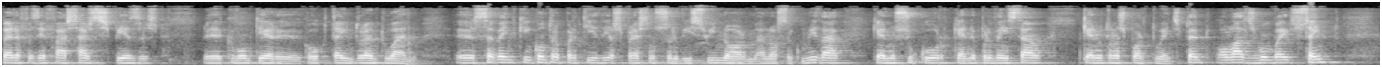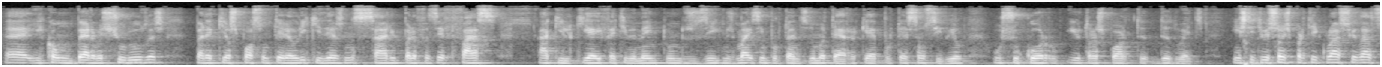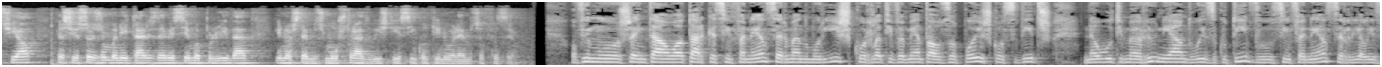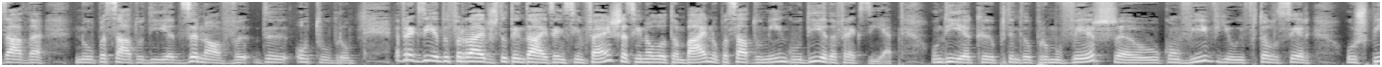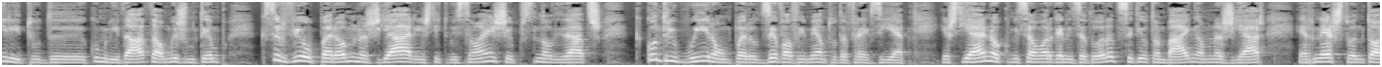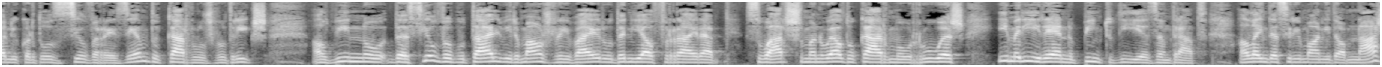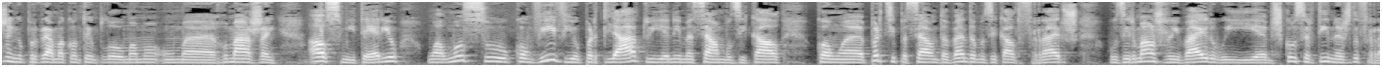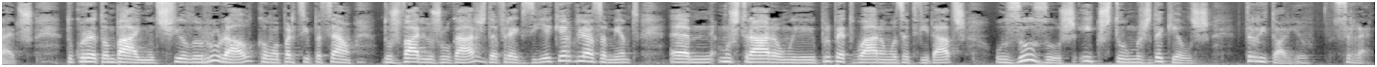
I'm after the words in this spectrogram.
para fazer face às despesas eh, que vão ter eh, ou que têm durante o ano. Eh, sabendo que em contrapartida eles prestam um serviço enorme à nossa comunidade, quer no socorro, quer na prevenção, quer no transporte de doentes. Portanto, ao lado dos bombeiros, sempre uh, e com verbas chorudas para que eles possam ter a liquidez necessária para fazer face àquilo que é efetivamente um dos desígnios mais importantes de uma terra, que é a proteção civil, o socorro e o transporte de doentes. Instituições particulares, sociedade social, associações humanitárias devem ser uma prioridade e nós temos demonstrado isto e assim continuaremos a fazê-lo. Ouvimos então o autarca sinfanense Armando Morisco relativamente aos apoios concedidos na última reunião do Executivo sinfanense realizada no passado dia 19 de outubro. A freguesia de Ferreiros de Tendais em Sinfãs assinalou também no passado domingo o Dia da Freguesia, um dia que pretendeu promover eh, o convívio e fortalecer o espírito de comunidade, ao mesmo tempo que serviu para homenagear instituições e personalidades que contribuíram para o desenvolvimento desenvolvimento da freguesia. Este ano, a Comissão Organizadora decidiu também homenagear Ernesto António Cardoso Silva Rezende, Carlos Rodrigues, Albino da Silva Botalho, Irmãos Ribeiro, Daniel Ferreira Soares, Manuel do Carmo Ruas e Maria Irene Pinto Dias Andrade. Além da cerimónia de homenagem, o programa contemplou uma, uma romagem ao cemitério, um almoço convívio partilhado e animação musical com a participação da Banda Musical de Ferreiros, os Irmãos Ribeiro e as Concertinas de Ferreiros. Decorreu também o desfile rural, com a participação dos vários lugares da freguesia que orgulhosamente um, mostraram e perpetuaram as atividades, os usos e costumes daqueles território serrano.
